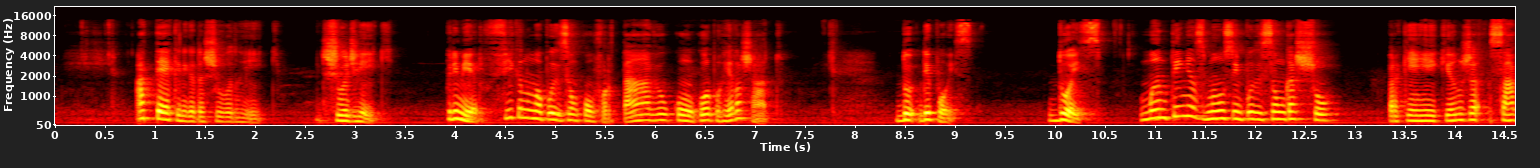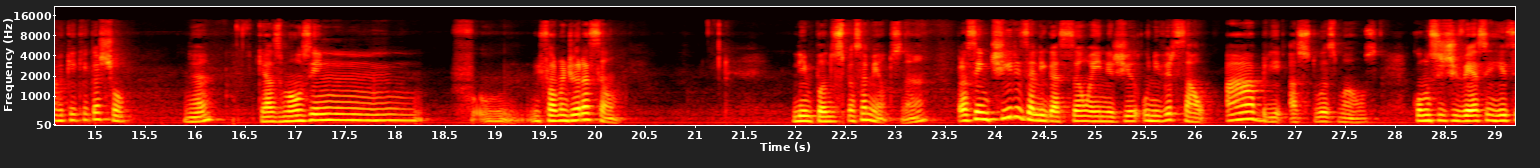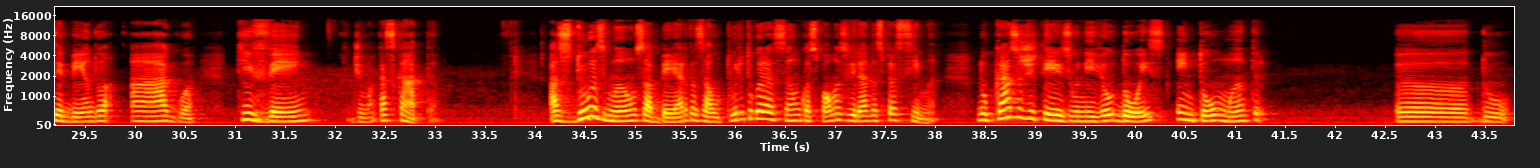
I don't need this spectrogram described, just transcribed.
A técnica da chuva, do reiki, chuva de reiki. Primeiro, fica numa posição confortável, com o corpo relaxado. Do, depois, dois, mantenha as mãos em posição gachô. Para quem é reikiano já sabe o que é gachô, né? Que é as mãos em em forma de oração, limpando os pensamentos, né? Para sentires a ligação à energia universal, abre as tuas mãos, como se estivessem recebendo a água que vem de uma cascata. As duas mãos abertas à altura do coração, com as palmas viradas para cima. No caso de teres o nível 2, entoa o mantra uh, do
